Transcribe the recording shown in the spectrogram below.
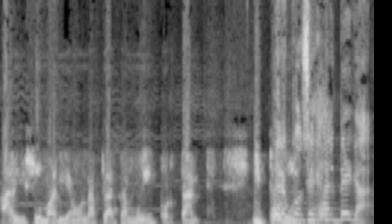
ahí sumaría una plata muy importante. Y por Pero concejal Vega,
